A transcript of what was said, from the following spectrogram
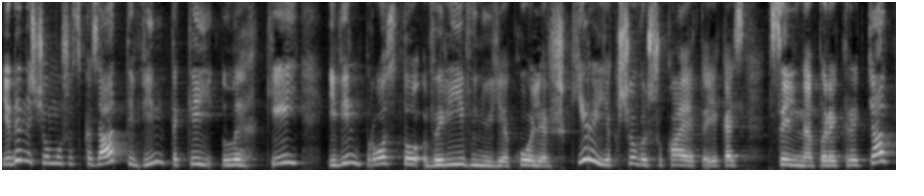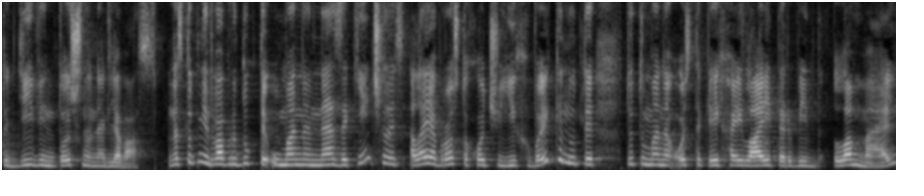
Єдине, що можу сказати, він такий легкий і він просто вирівнює колір шкіри. Якщо ви шукаєте якесь сильне перекриття, тоді він точно не для вас. Наступні два продукти у мене не закінчились, але я просто хочу їх викинути. Тут у мене ось такий хайлайтер від Lamel.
